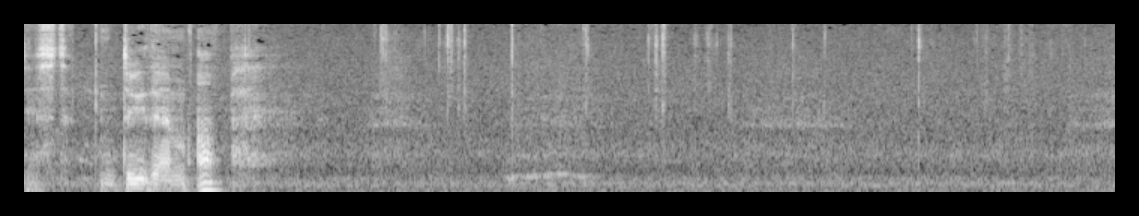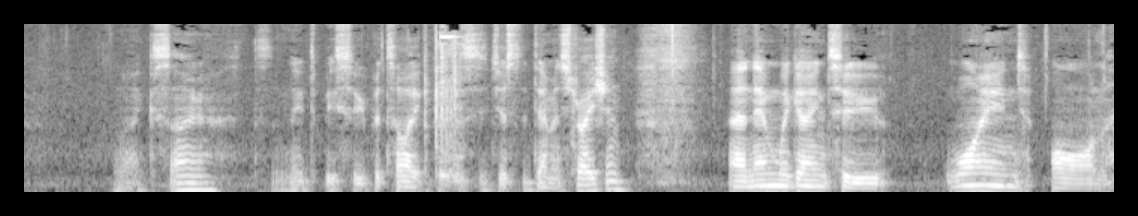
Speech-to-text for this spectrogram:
Just do them up. Like so. Doesn't need to be super tight because this is just a demonstration. And then we're going to wind on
